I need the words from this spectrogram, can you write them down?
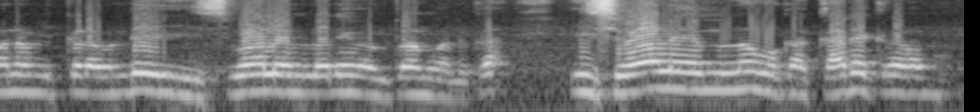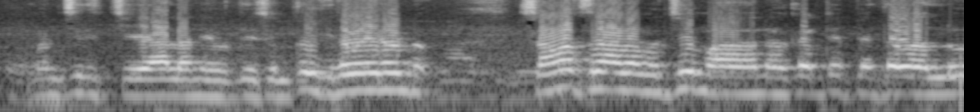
మనం ఇక్కడ ఉండే ఈ శివాలయంలోనే ఉంటాం కనుక ఈ శివాలయంలో ఒక కార్యక్రమం మంచిది చేయాలనే ఉద్దేశంతో ఇరవై రెండు సంవత్సరాల నుంచి మనకంటే పెద్దవాళ్ళు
